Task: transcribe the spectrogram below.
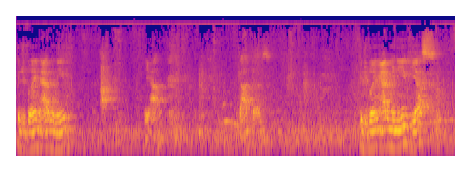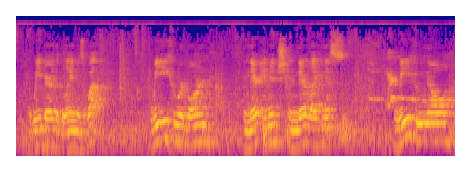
Could you blame Adam and Eve? Yeah. God does. Could you blame Adam and Eve? Yes. We bear the blame as well. We who were born in their image, in their likeness, we who know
